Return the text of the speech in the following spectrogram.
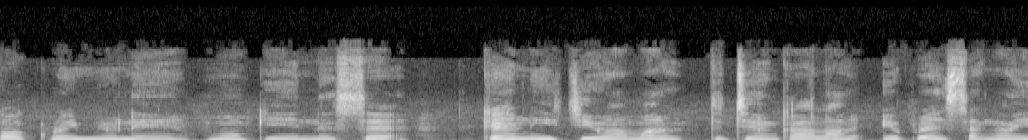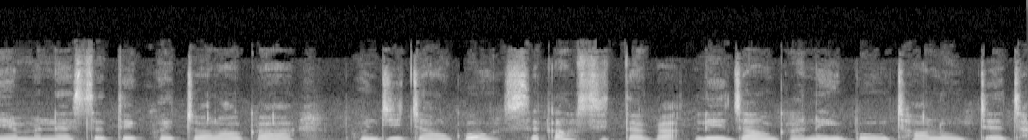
ကော့ကရိတ်မြို့နယ်မွန်ကရင်နယ်ဆက်ကန်းလီကြီးဝါမှာတကြံကာလဧပြီ15ရက်မနက်7:00ခွဲကျော်လောက်က ဖွန်ကြီးကျောင်းကိုစစ်ကောင်စီတပ်ကလေကြောင်းကနေဘုံ6လုံးကျချ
